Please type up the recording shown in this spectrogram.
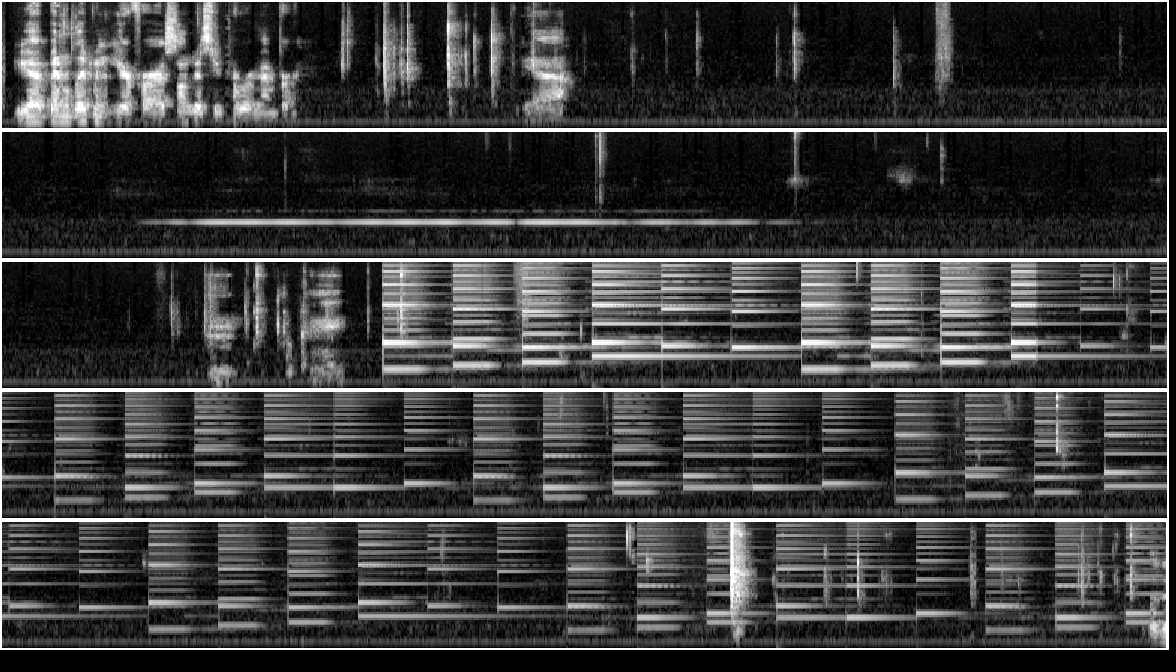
You have been living here for as long as you can remember. Yeah.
